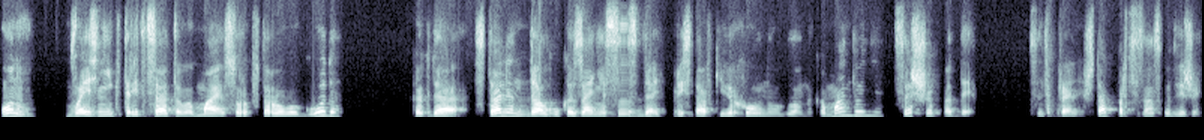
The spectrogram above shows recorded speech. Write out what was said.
Он возник 30 мая 1942 года когда Сталин дал указание создать приставки Верховного Главнокомандования ЦШПД, Центральный штаб партизанского движения.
